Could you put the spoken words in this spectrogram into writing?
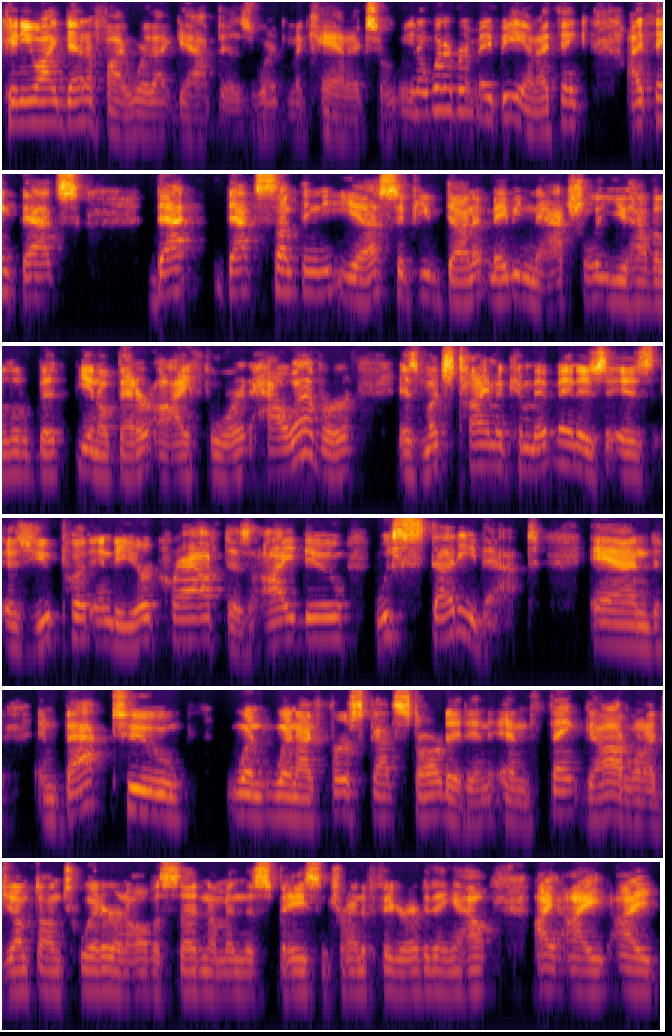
Can you identify where that gap is, what mechanics, or you know, whatever it may be? And I think I think that's that that's something that yes if you've done it maybe naturally you have a little bit you know better eye for it. However as much time and commitment as as, as you put into your craft as i do we study that. And and back to when when I first got started and and thank God when I jumped on Twitter and all of a sudden I'm in this space and trying to figure everything out I I I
